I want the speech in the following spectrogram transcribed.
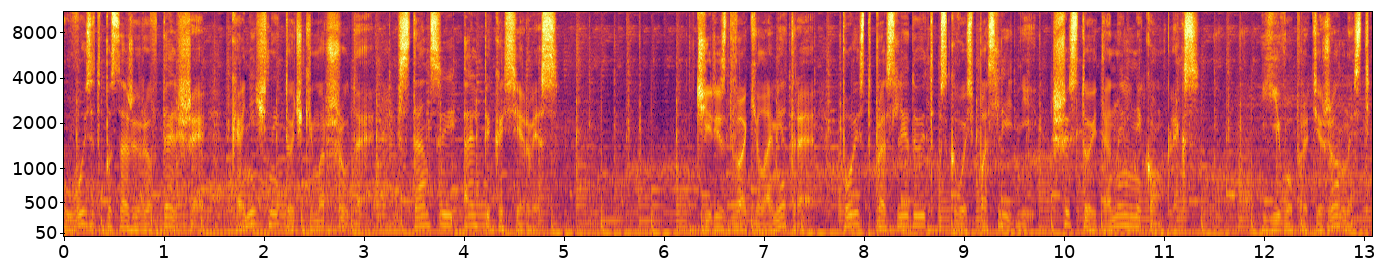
увозят пассажиров дальше, конечной точки маршрута – станции Альпика-сервис. Через два километра поезд проследует сквозь последний, шестой тоннельный комплекс. Его протяженность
